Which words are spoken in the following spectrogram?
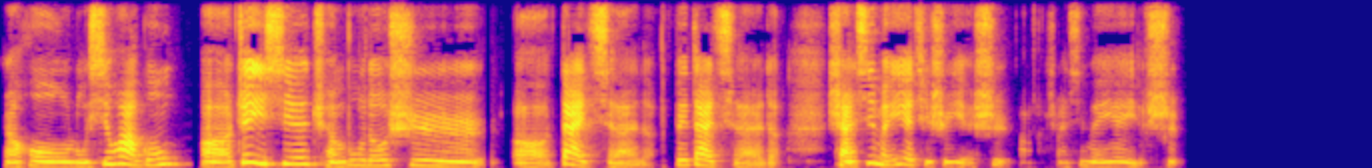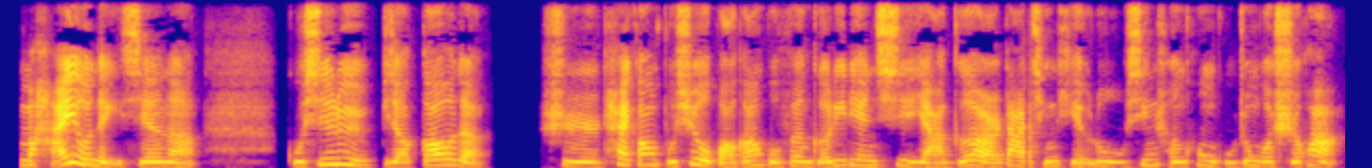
然后鲁西化工啊，这一些全部都是呃带起来的，被带起来的。陕西煤业其实也是啊，陕西煤业也是。那么还有哪些呢？股息率比较高的是太钢不锈、宝钢股份、格力电器、雅戈尔、大秦铁路、新城控股、中国石化。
